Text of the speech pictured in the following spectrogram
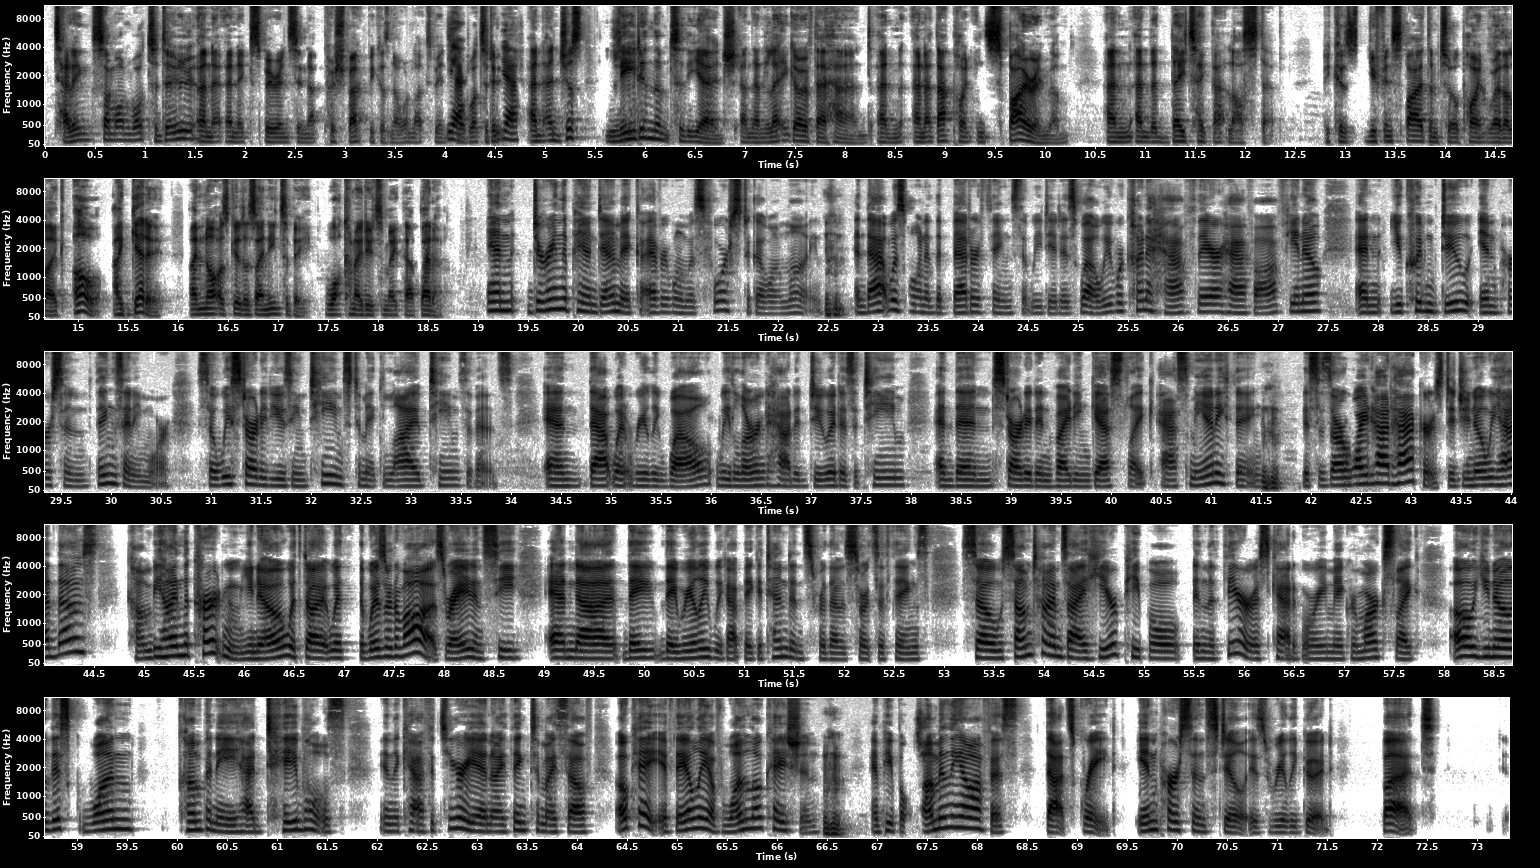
telling someone what to do and, and experiencing that pushback because no one likes being yeah. told what to do yeah. and and just leading them to the edge and then letting go of their hand and and at that point inspiring them and and then they take that last step because you've inspired them to a point where they're like oh i get it i'm not as good as i need to be what can i do to make that better and during the pandemic, everyone was forced to go online. Mm-hmm. And that was one of the better things that we did as well. We were kind of half there, half off, you know, and you couldn't do in person things anymore. So we started using Teams to make live Teams events. And that went really well. We learned how to do it as a team and then started inviting guests like Ask Me Anything. Mm-hmm. This is our White Hat Hackers. Did you know we had those? Come behind the curtain, you know, with uh, with the Wizard of Oz, right? And see, and uh, they they really we got big attendance for those sorts of things. So sometimes I hear people in the theorist category make remarks like, "Oh, you know, this one company had tables." in the cafeteria and I think to myself, okay, if they only have one location mm-hmm. and people come in the office, that's great. In person still is really good. But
